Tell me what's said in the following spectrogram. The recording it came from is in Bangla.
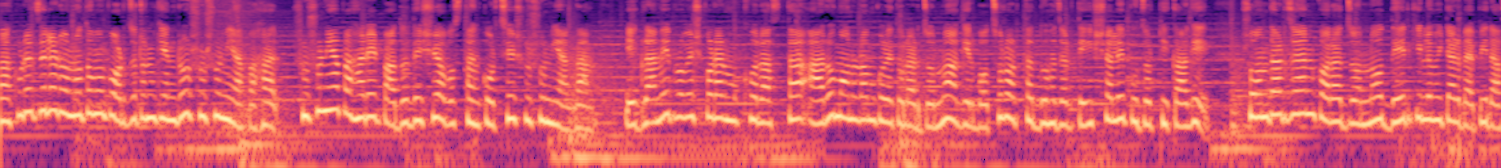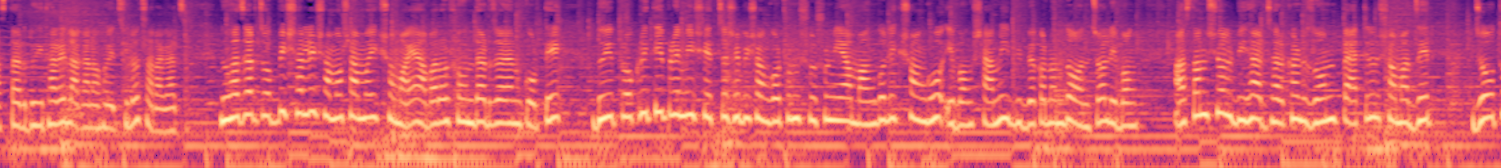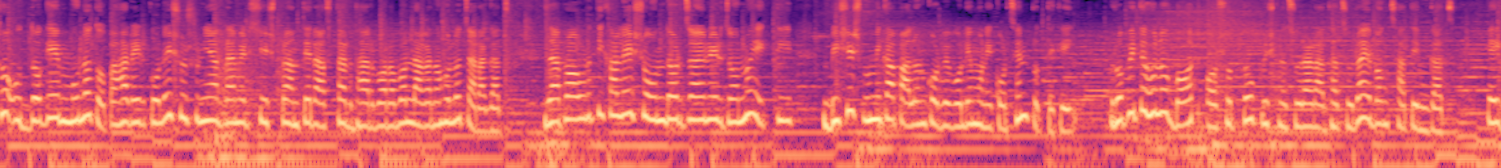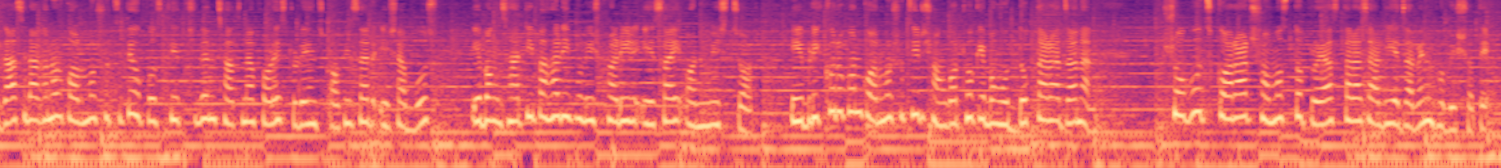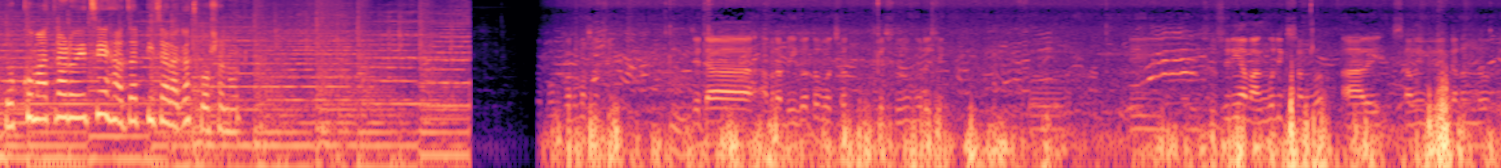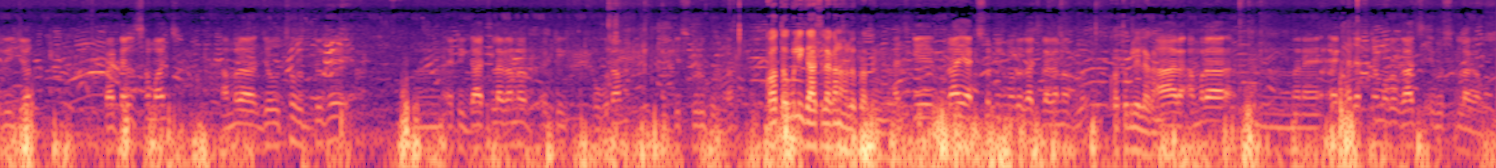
বাঁকুড়া জেলার অন্যতম পর্যটন কেন্দ্র শুশুনিয়া পাহাড়। শুশুনিয়া পাহাড়ের পাদদেশে অবস্থান করছে শুশুনিয়া গ্রাম। এই গ্রামে প্রবেশ করার মুখ্য রাস্তা আরও মনোরম করে তোলার জন্য আগের বছর, অর্থাৎ দু হাজার তেইশ সালে পুজোর ঠিক আগে, সৌন্দর্যায়ন করার জন্য দেড় কিলোমিটার ব্যাপী রাস্তার দুই ধারে লাগানো হয়েছিল চারাগাছ। দু সালে সমসাময়িক সময়ে আবারও সৌন্দর্যায়ন করতে দুই প্রকৃতিপ্রেমী স্বেচ্ছাসেবী সংগঠন শুশুনিয়া মাঙ্গলিক সংঘ এবং স্বামী বিবেকানন্দ অঞ্চল এবং আসানসোল বিহার ঝাড়খণ্ড জোন প্যাটেল সমাজের যৌথ উদ্যোগে মূলত পাহাড়ের কোলে শুশুনিয়া গ্রামের শেষ প্রান্তে রাস্তার ধার বরাবর লাগানো হলো চারাগাছ, যা পরবর্তীকালে সৌন্দর্যায়নের জন্য একটি বিশেষ ভূমিকা পালন করবে বলে মনে করছেন প্রত্যেকেই। রোপিত হলো বট অসত্য কৃষ্ণচূড়া, রাধাচূড়া এবং ছাতিম গাছ। এই গাছ লাগানোর কর্মসূচিতে উপস্থিত ছিলেন Chhatna forest range officer Esha Bose এবং ঝাঁটি পাহাড়ি পুলিশ ফাঁড়ির এসআই অন্মেষ চর। এই বৃক্ষরোপণ কর্মসূচির সংগঠক এবং উদ্যোক্তারা জানান সবুজ করার সমস্ত প্রয়াস তারা চালিয়ে যাবেন ভবিষ্যতে। লক্ষ্যমাত্রা রয়েছে হাজারটি চারাগাছ বসানোর। যেটা আমরা বিগত বছর থেকে শুরু করেছি। তো এই শুশুনিয়া মাঙ্গলিক সংঘ আর এই স্বামী বিবেকানন্দ রিজন প্যাটেল সমাজ, আমরা যৌথ উদ্যোগে একটি গাছ লাগানোর একটি প্রোগ্রাম আজকে শুরু করলাম। কতগুলি গাছ লাগানো হলো প্রথমে? আজকে প্রায় একশোটির মতো গাছ লাগানো হলো। কতগুলি লাগানো? আর আমরা মানে এক হাজারটার মতো গাছ এবছর লাগাবো।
